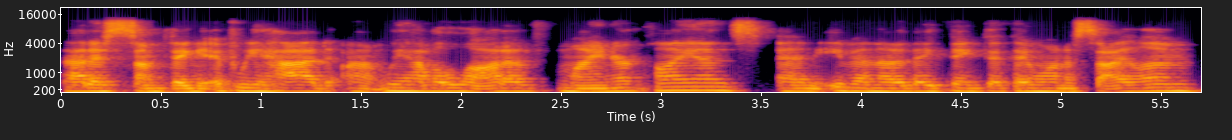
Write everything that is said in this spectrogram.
that is something if we had um, we have a lot of minor clients and even though they think that they want asylum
